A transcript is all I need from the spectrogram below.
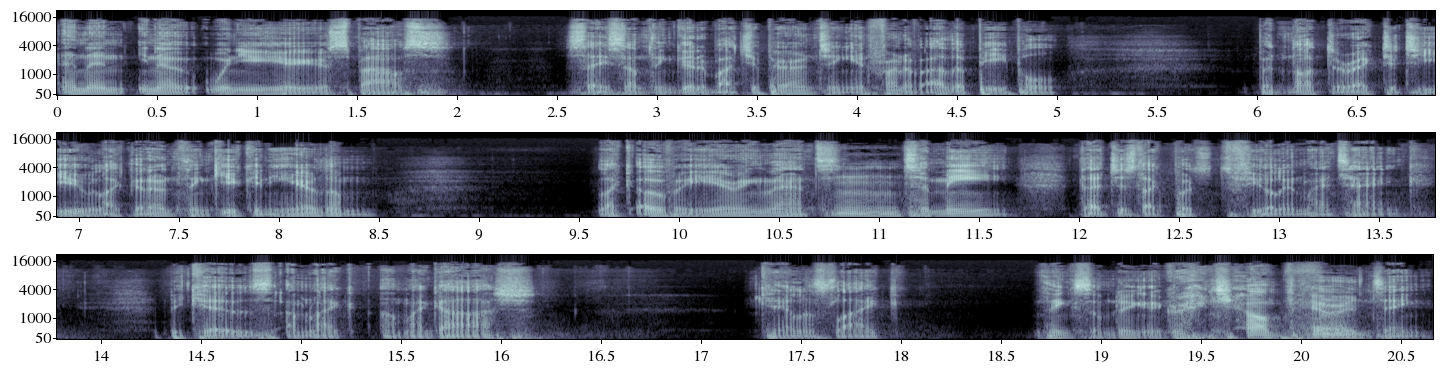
and then, you know, when you hear your spouse say something good about your parenting in front of other people, but not directed to you, like they don't think you can hear them, like overhearing that, mm-hmm. to me, that just like puts fuel in my tank because I'm like, oh my gosh, Kayla's like, thinks I'm doing a great job parenting.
